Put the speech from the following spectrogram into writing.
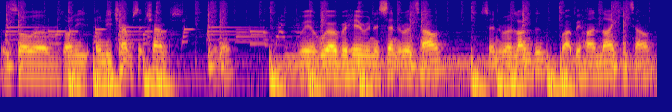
And so um, only only champs at champs, you know. We're, we're over here in the centre of town, centre of London, right behind Nike Town.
